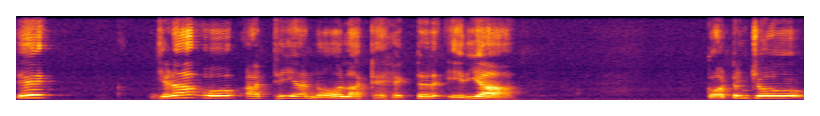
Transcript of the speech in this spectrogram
ਤੇ ਜਿਹੜਾ ਉਹ 8 ਜਾਂ 9 ਲੱਖ ਹੈਕਟਰ ਏਰੀਆ ਕਾਟਨ ਚੋਂ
